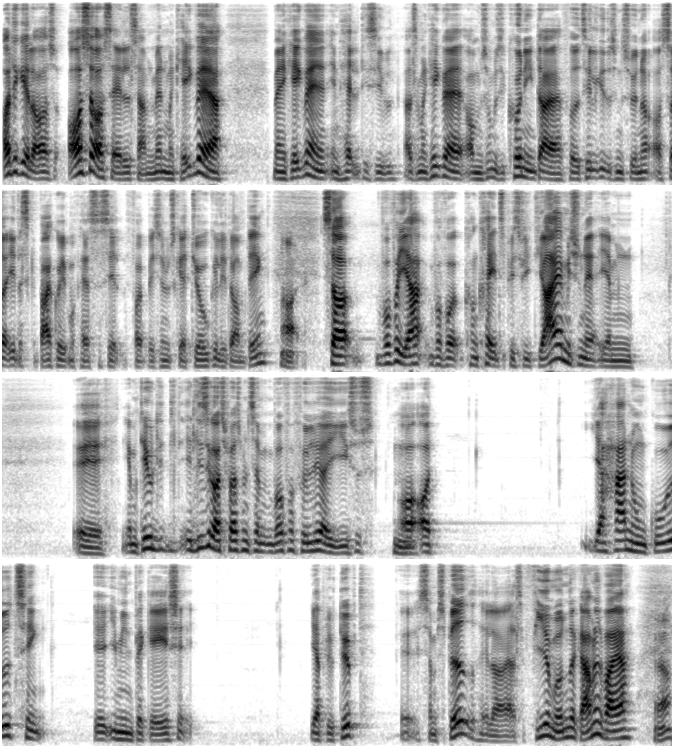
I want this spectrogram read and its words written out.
Og det gælder også, også os alle sammen, men man kan ikke være man kan ikke være en, en halv disciple. Altså man kan ikke være, om man så må sige, kun en, der har fået tilgivet sine synder, og så ellers skal bare gå hjem og passe sig selv, for, hvis jeg nu skal joke lidt om det. Ikke? Nej. Så hvorfor, jeg, hvorfor konkret specifikt jeg er missionær? Jamen, øh, jamen det er jo et lige så godt spørgsmål som, hvorfor følger jeg Jesus? Mm. Og, og jeg har nogle gode ting øh, i min bagage. Jeg blev døbt øh, som spæd, eller altså fire måneder gammel var jeg. Ja.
